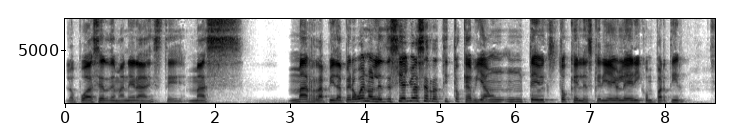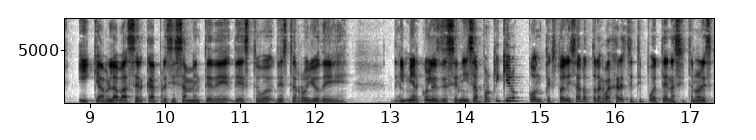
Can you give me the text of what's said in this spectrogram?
lo puedo hacer de manera este, más más rápida. Pero bueno, les decía yo hace ratito que había un, texto que les quería yo leer y compartir y que hablaba acerca precisamente de, esto, de este rollo de, del miércoles de ceniza. porque quiero contextualizar o trabajar este tipo de tenas y tenores?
